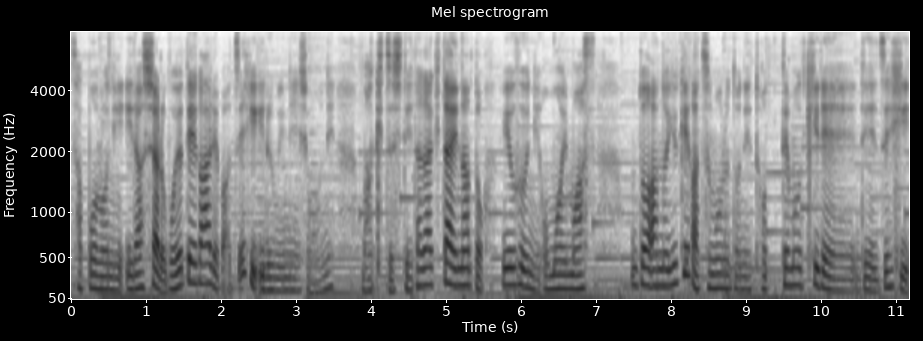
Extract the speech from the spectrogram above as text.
札幌にいらっしゃるご予定があれば是非イルミネーションをね満喫していただきたいなというふうに思います。本当あの雪が積もるとねとっても綺麗でぜひ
